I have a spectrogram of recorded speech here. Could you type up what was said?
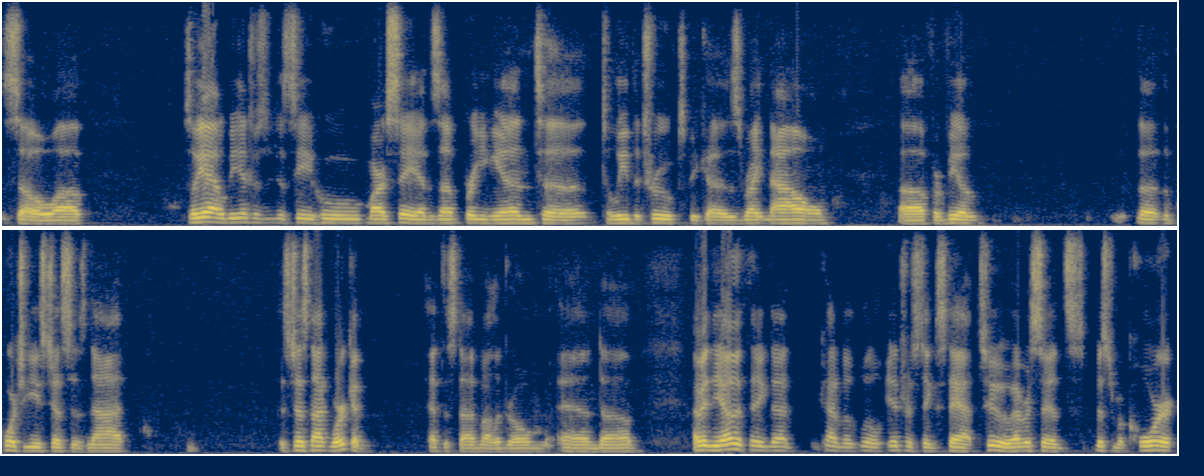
so, uh, so yeah, it'll be interesting to see who Marseille ends up bringing in to to lead the troops because right now, uh, for Villa, the the Portuguese just is not. It's just not working at the Stade Velodrome, and uh, I mean the other thing that kind of a little interesting stat too. Ever since Mr. McCourt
